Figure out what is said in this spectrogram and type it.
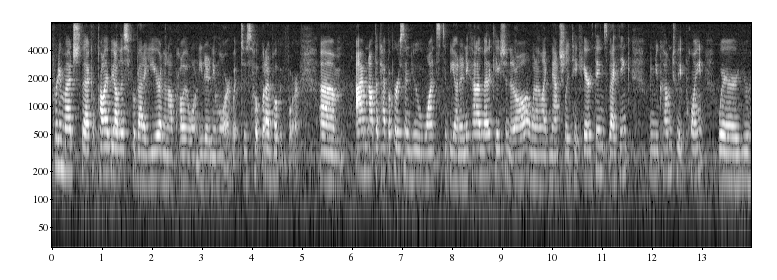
pretty much that I can probably be on this for about a year and then I'll probably won't need it anymore, which is hope what I'm hoping for. Um, I'm not the type of person who wants to be on any kind of medication at all. I want to like naturally take care of things, but I think when you come to a point where you're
